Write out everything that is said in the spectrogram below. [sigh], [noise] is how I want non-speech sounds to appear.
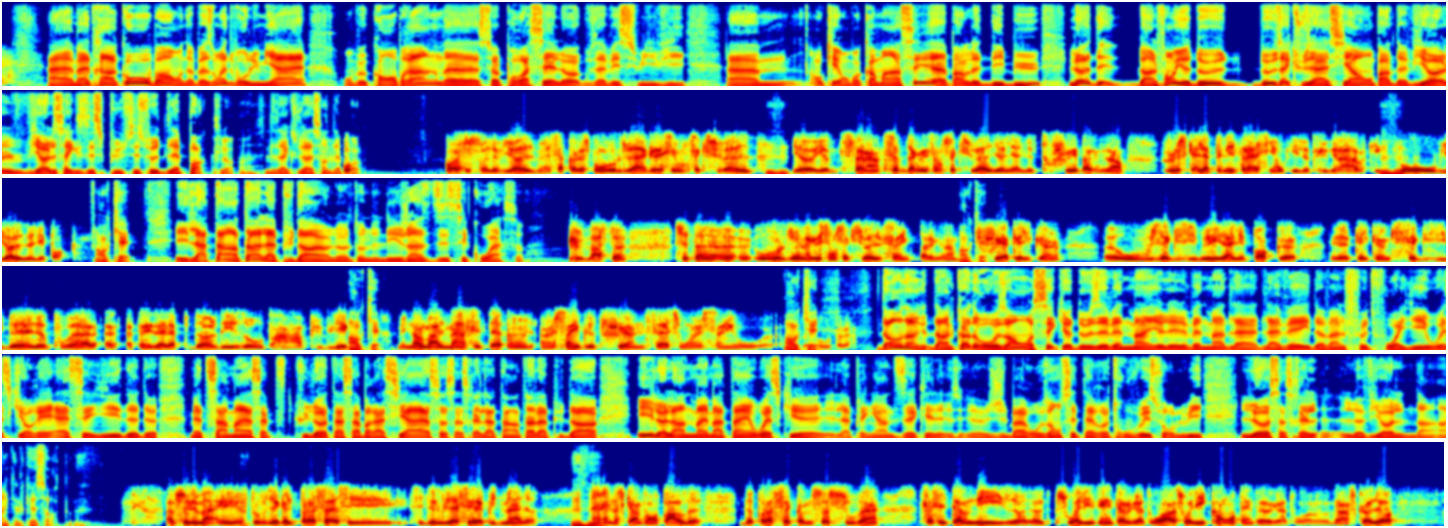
Euh, Maître Rancourt, bon, on a besoin de vos lumières. On veut comprendre euh, ce procès-là que vous avez suivi. Euh, OK, on va commencer par le début. Là, dans le fond, il y a deux, deux accusations. On parle de viol. Viol, ça n'existe plus. C'est ceux de l'époque, là. C'est les accusations de l'époque. Oui, c'est ça. Le viol, mais ça correspond aujourd'hui à l'agression sexuelle. Mhm. il, y a, différents types d'agressions sexuelles. Il y a le, toucher, par exemple, jusqu'à la pénétration, qui est le plus grave, qui équivaut mhm. au viol de l'époque. OK. Et l'attentat à la pudeur, là, les gens se disent, c'est quoi ça? Ben, c'est un, aujourd'hui une agression sexuelle simple, par exemple. Toucher à quelqu'un, où vous exhibez à l'époque euh, quelqu'un qui s'exhibait pouvait atteindre la pudeur des autres en, public. Mais normalement, c'était un, simple toucher à une fesse ou un sein ou euh, autre. Donc, dans, le cas de Roson, on sait qu'il y a deux événements. Il y a l'événement de la, veille devant le feu de foyer où est-ce qu'il aurait essayé de, mettre sa main à sa petite culotte, à sa brassière. Ça, ça serait l'attentat à la pudeur. Et le lendemain matin, où est-ce que la plaignante disait que Gilbert Roson s'était retrouvé sur lui là, ça serait le viol en quelque sorte. Absolument. Et je peux vous dire que le procès s'est déroulé assez rapidement. Là. Mhm. [clears throat] Parce que quand on parle de, procès comme ça, souvent, ça s'éternise, euh, soit les interrogatoires, soit les comptes interrogatoires. Dans ce cas-là,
